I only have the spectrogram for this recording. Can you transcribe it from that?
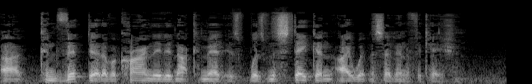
uh, convicted of a crime they did not commit is, was mistaken eyewitness identification.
